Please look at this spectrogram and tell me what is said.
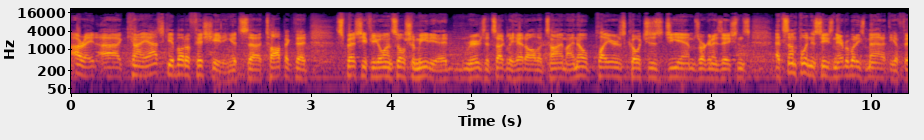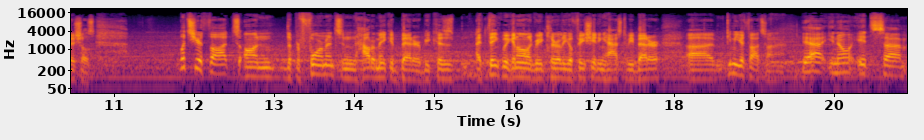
All right. Uh, can I ask you about officiating? It's a topic that, especially if you go on social media, it rears its ugly head all the time. I know players, coaches, GMs, organizations, at some point in the season, everybody's mad at the officials. What's your thoughts on the performance and how to make it better? Because I think we can all agree clearly officiating has to be better. Uh, give me your thoughts on it. Yeah, you know, it's. Um,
